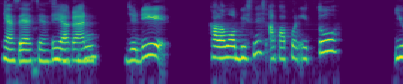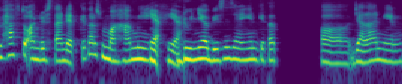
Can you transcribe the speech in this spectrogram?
Yes, yes, yes. iya kan? Jadi kalau mau bisnis apa pun itu you have to understand it. Kita harus memahami Iya, iya. dunia bisnis yang ingin kita uh, jalanin.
